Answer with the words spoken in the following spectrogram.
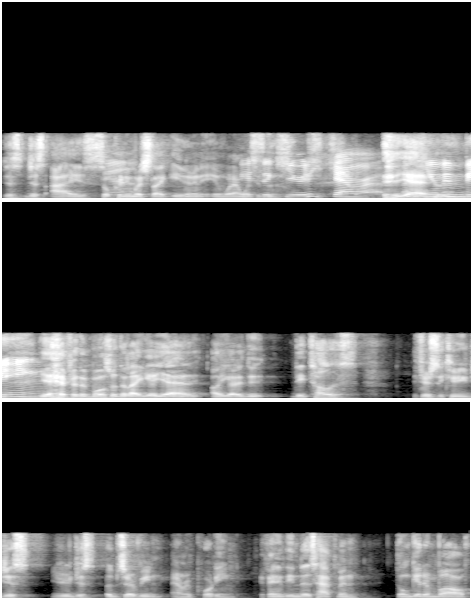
Just just eyes. So pretty much like even in, when I Your went to the security camera. Yeah. Human being. Yeah, for the most part, they're like, yeah, yeah. All you gotta do, they tell us, if you're security, just you're just observing and reporting. If anything does happen, don't get involved.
